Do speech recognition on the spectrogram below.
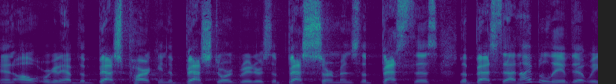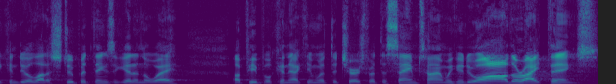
and all, we're going to have the best parking, the best door greeters, the best sermons, the best this, the best that. And I believe that we can do a lot of stupid things to get in the way of people connecting with the church, but at the same time, we can do all the right things.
